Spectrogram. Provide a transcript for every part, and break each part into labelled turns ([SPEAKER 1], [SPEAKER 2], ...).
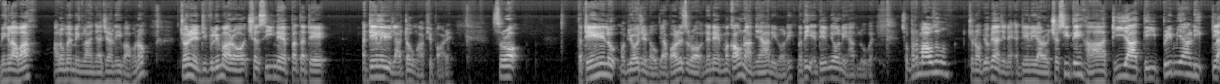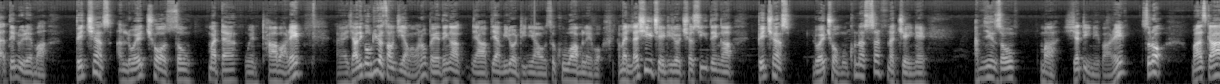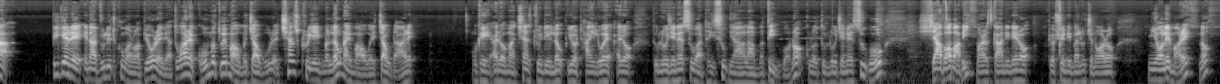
[SPEAKER 1] မင်္ဂလာပါအားလုံးပဲမင်္ဂလာညချမ်းလေးပါဗောနော်ကျွန်တော်ဒီဗီဒီယိုမှာတော့ Chelsea နဲ့ပတ်သက်တဲ့အတင်းလေးတွေလာတုံမှာဖြစ်ပါတယ်ဆိုတော့တည်င်းလို့မပြောချင်တော့ဘူးဗျာဘာလို့လဲဆိုတော့နည်းနည်းမကောင်းတာများနေတော့လေမသိအတင်းပြောနေရတယ်လို့ပဲဆိုတော့ပထမဆုံးကျွန်တော်ပြောပြချင်တဲ့အတင်းလေးကတော့ Chelsea တင်းဟာဒီယာဒီ Premier League ကလပ်အသင်းတွေထဲမှာ big chance အလွဲချော်ဆုံးမှတ်တမ်းဝင်ထားပါတယ်အဲရာသီကုန်ထိတော့စောင့်ကြည့်ရမှာပေါ့နော်ဘယ်အသင်းကညာပြန်ပြီးတော့ဒီနေရာကိုစုခူးသွားမလဲပေါ့ဒါပေမဲ့လက်ရှိအချိန်ထိတော့ Chelsea အသင်းက big chance လွဲချော်မှု82ကြိမ်နဲ့အမြင့်ဆုံးမှာရပ်တည်နေပါတယ်ဆိုတော့ Mars ကပြီးခဲ့တဲ့ interview လေးတစ်ခုမှာတော့ပြောတယ်ဗျာ။"သူကတဲ့ goal မသွင်းပါအောင်မကြောက်ဘူးတဲ့။ chance create မလုပ်နိုင်ပါဘူးပဲကြောက်တာတဲ့။ Okay အဲ့တော့မှ chance create လုပ်ပြီးတော့ထိုင်လွဲအဲ့တော့သူလိုချင်တဲ့စုကဒီစုများလားမသိဘူးပေါ့နော်။အခုတော့သူလိုချင်တဲ့စုကိုရသွားပါပြီ။ Maresca အနေနဲ့တော့ပျော်ရွှင်နေမယ်လို့ကျွန်တော်ကတော့မျှော်လင့်ပါတယ်နော်။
